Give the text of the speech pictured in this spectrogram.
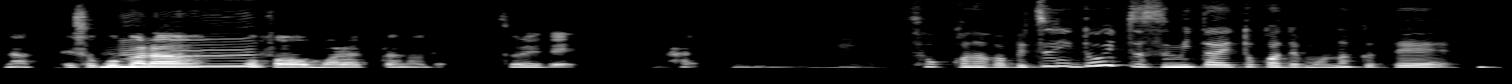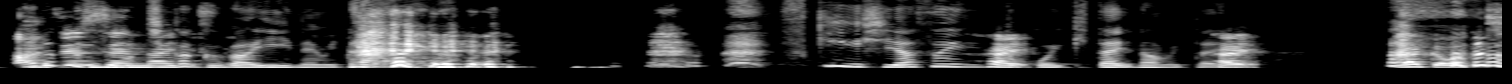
なって、そこからオファーをもらったので、それで。そっか、だから別にドイツ住みたいとかでもなくて、あアルプスの近くがいいねみたいな。スキーしやすいとこ行きたいなみたいな。はい。なんか私は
